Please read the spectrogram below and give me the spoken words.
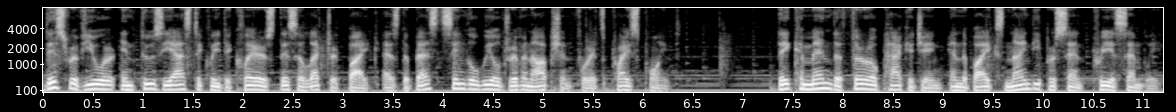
This reviewer enthusiastically declares this electric bike as the best single-wheel driven option for its price point. They commend the thorough packaging and the bike's 90% pre-assembly.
